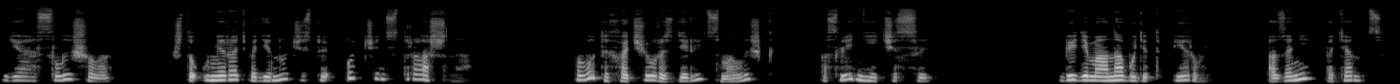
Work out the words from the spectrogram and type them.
Я слышала, что умирать в одиночестве очень страшно. Вот и хочу разделить с малышкой последние часы. Видимо, она будет первой, а за ней потянутся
